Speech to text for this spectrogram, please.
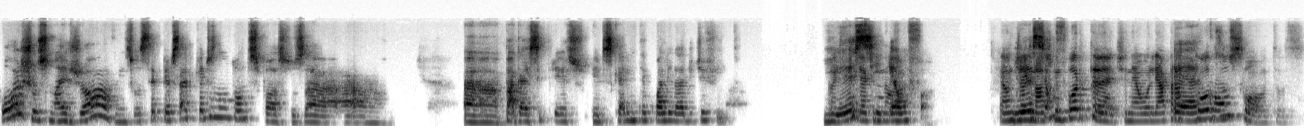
Hoje os mais jovens, você percebe que eles não estão dispostos a, a, a pagar esse preço. Eles querem ter qualidade de vida. E pois esse é, é um é um diagnóstico é um, importante, né? Olhar para é, todos os pontos.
